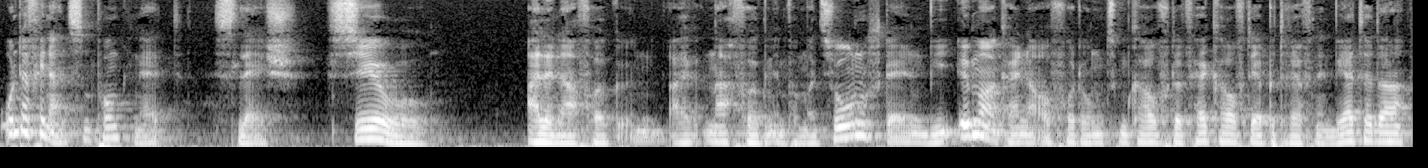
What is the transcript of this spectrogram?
unter finanzen.net slash zero. Alle nachfolgenden Informationen stellen wie immer keine Aufforderung zum Kauf oder Verkauf der betreffenden Werte dar.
